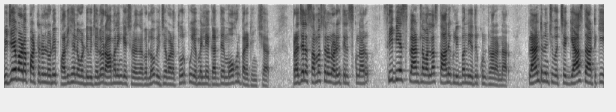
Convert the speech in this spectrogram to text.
విజయవాడ పట్టణంలోని పదిహేనవ డివిజన్లో రామలింగేశ్వర నగర్లో విజయవాడ తూర్పు ఎమ్మెల్యే గద్దె మోహన్ పర్యటించారు. ప్రజల సమస్యలను అడిగి తెలుసుకున్నారు. సిబిఎస్ ప్లాంట్ల వల్ల స్థానికులు ఇబ్బంది ఎదుర్కొంటున్నారన్నారు. ప్లాంట్ నుంచి వచ్చే గ్యాస్ దాటికి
